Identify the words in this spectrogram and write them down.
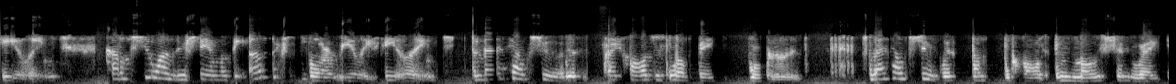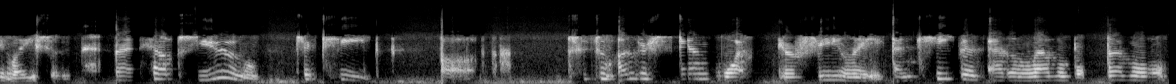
feeling, helps you understand what the other people are really feeling, and that helps you. Psychologists love big words. So that helps you with something called emotion regulation. That helps you to keep, uh, to, to understand what you're feeling and keep it at a level level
